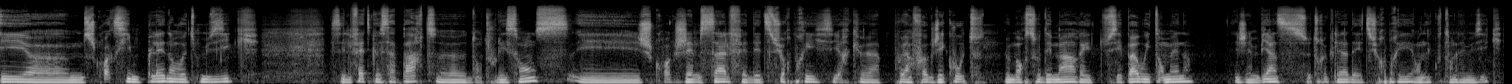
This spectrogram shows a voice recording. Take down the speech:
et euh, je crois que ce qui me plaît dans votre musique, c'est le fait que ça parte dans tous les sens. Et je crois que j'aime ça, le fait d'être surpris. C'est-à-dire que la première fois que j'écoute, le morceau démarre et tu sais pas où il t'emmène. J'aime bien ce truc-là d'être surpris en écoutant de la musique.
